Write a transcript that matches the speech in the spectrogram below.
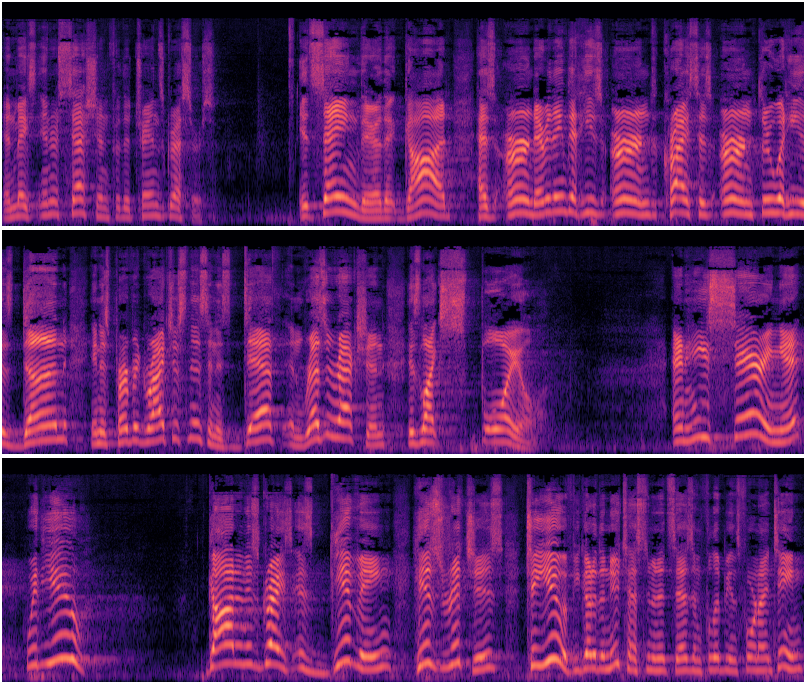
and makes intercession for the transgressors. It's saying there that God has earned everything that He's earned, Christ has earned through what He has done in His perfect righteousness and His death and resurrection is like spoil. And He's sharing it with you. God in his grace is giving his riches to you. If you go to the New Testament it says in Philippians 4:19,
